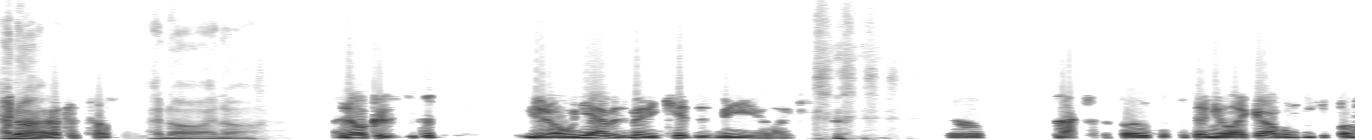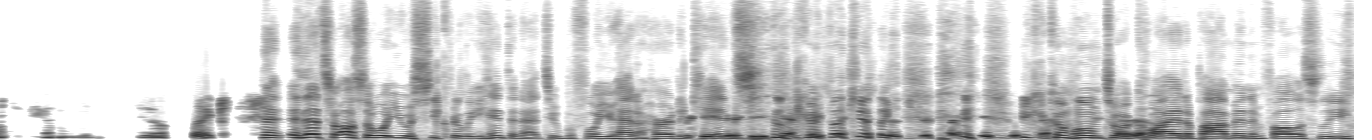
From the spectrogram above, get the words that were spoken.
I know. Ah, that's a tough one. I know, I know. I know because you could, you know, when you have as many kids as me, you're like, you know, back to the birth, but then you're like, oh, what was the birth of the other one? You know, like And and that's also what you were secretly hinting at too before you had a herd of kids. like, like, like, we could come home to a quiet apartment and fall asleep.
